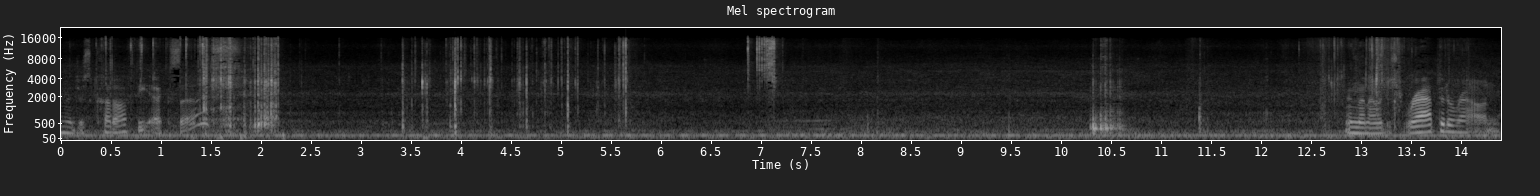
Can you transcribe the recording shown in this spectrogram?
I'm to just cut off the excess. And then I would just wrap it around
